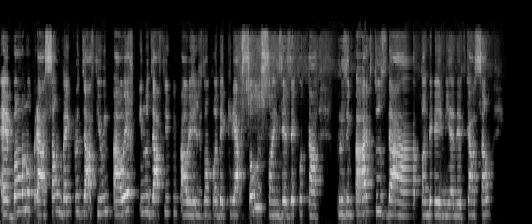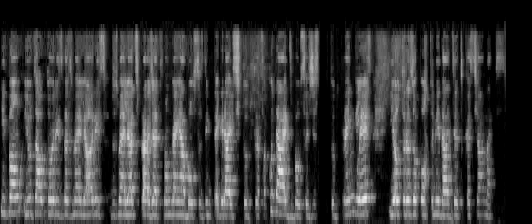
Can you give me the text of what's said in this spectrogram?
é, vamos para ação, vem para o desafio Empower, e no desafio Empower eles vão poder criar soluções e executar para os impactos da pandemia na educação e vão e os autores das melhores dos melhores projetos vão ganhar bolsas integrais de estudo para faculdades, bolsas de estudo para inglês e outras oportunidades educacionais.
